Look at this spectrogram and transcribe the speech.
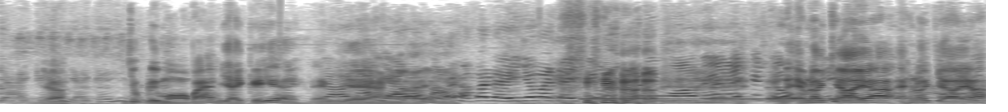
Vài ký Dạ. vài ký. Chút đi mò bán vài ký đi đem Trời về ăn giờ lễ không có đi chứ đi chứ Ngồi đi, cái chú em, nói chơi á em nói chơi á.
